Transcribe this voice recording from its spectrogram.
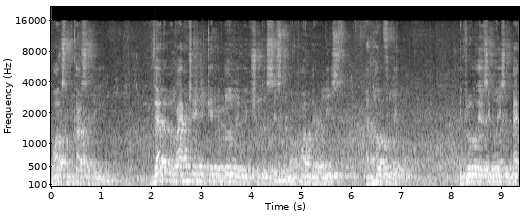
whilst in custody, that of a life-changing capability which should assist them upon their release and hopefully improve their assimilation back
